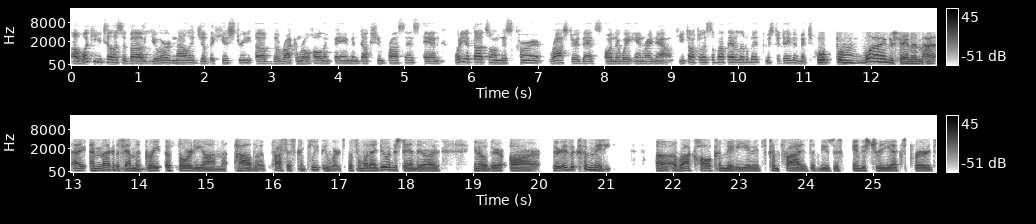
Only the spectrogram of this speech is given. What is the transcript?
Uh, what can you tell us about your knowledge of the history of the Rock and Roll Hall of Fame induction process, and what are your thoughts on this current roster that's on their way in right now? Can you talk to us about that a little bit, Mr. David Mitchell? Well, from what I understand, and I, I, I'm not going to say I'm a great authority on how the process completely works, but from what I do understand, there are, you know, there are there is a committee uh, a Rock Hall committee, and it's comprised of music industry experts.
